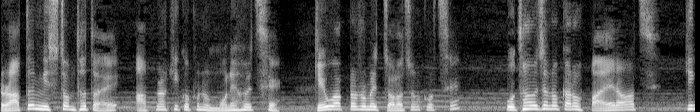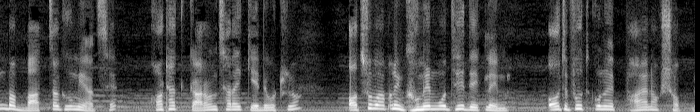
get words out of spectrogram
রাতের নিস্তব্ধতায় আপনার কি কখনো মনে হয়েছে কেউ আপনার রুমে চলাচল করছে? কোথাও যেন কারও পায়ের আওয়াজ কিংবা বাচ্চা ঘুমিয়ে আছে, হঠাৎ কারণ ছাড়াই কেঁদে উঠল? অথবা আপনি ঘুমের মধ্যেই দেখলেন অদ্ভুত কোনো এক ভয়ানক স্বপ্ন।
